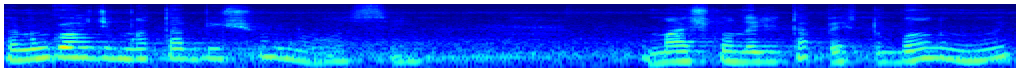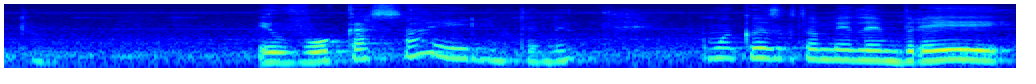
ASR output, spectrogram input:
Eu não gosto de matar bicho não, assim. Mas quando ele tá perturbando muito, eu vou caçar ele, entendeu? Uma coisa que eu também lembrei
